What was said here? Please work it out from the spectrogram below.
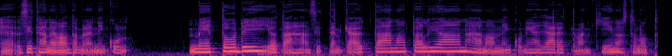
eh, sit hänellä on tämmöinen niin kuin metodi, jota hän sitten käyttää Nataliaan. Hän on niin kuin ihan järjettömän kiinnostunut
